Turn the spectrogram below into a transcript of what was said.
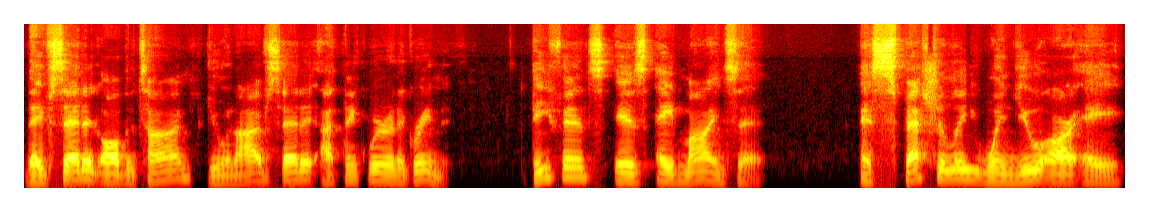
they've said it all the time. You and I have said it. I think we're in agreement. Defense is a mindset, especially when you are a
